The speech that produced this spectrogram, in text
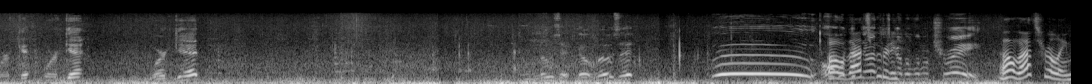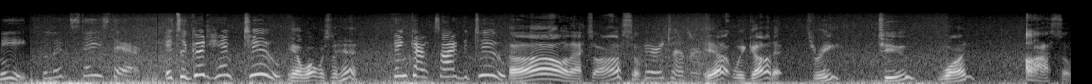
work it, work it, work it. Don't lose it, don't lose it. Oh, at that's that, pretty- It's got a little tray. Oh, that's really neat. The lid stays there. It's a good hint too. Yeah, what was the hint? Think outside the tube. Oh, that's awesome. Very clever. Yeah, we got it. Three, two, one. Awesome.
